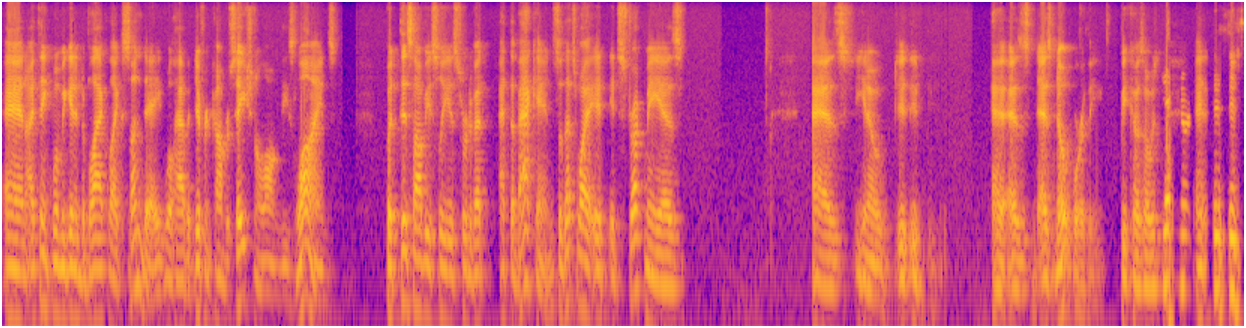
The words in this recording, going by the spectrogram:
And I think when we get into Black Like Sunday, we'll have a different conversation along these lines but this obviously is sort of at, at the back end. So that's why it, it struck me as as you know it, it, as as noteworthy because I was. Yeah, and, it's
